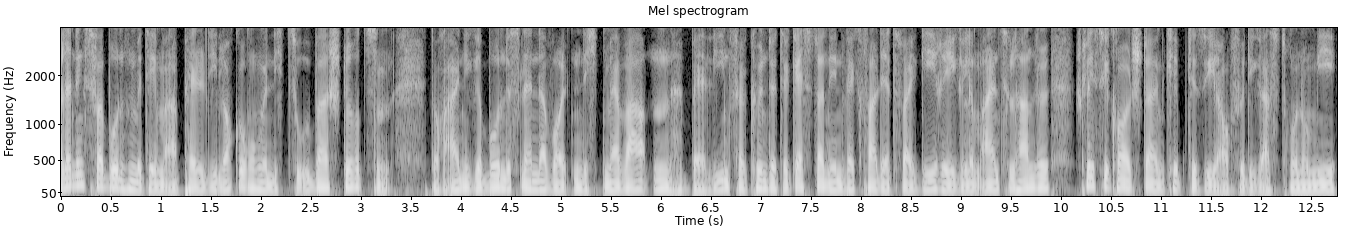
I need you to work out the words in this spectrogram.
allerdings verbunden mit dem Appell, die Lockerungen nicht zu überstürzen. Doch einige Bundesländer wollten nicht mehr warten. Berlin verkündete gestern den Wegfall der 2G-Regel im Einzelhandel. Schleswig-Holstein kippte sie auch für die Gastronomie.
